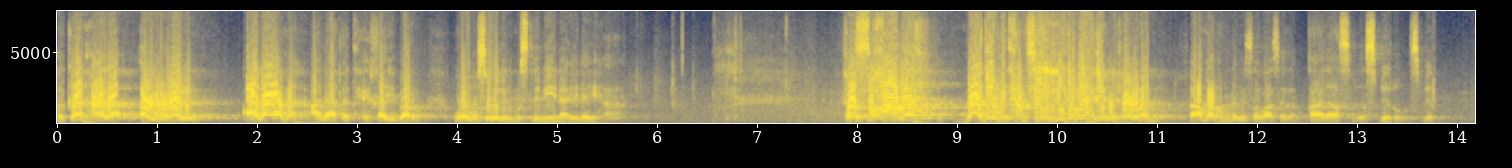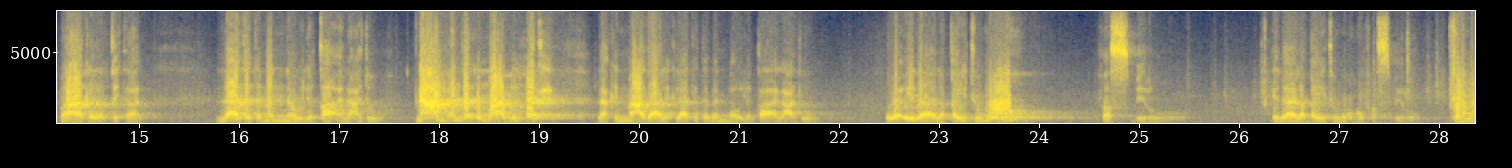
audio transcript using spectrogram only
فكان هذا أول علامة على فتح خيبر ووصول المسلمين إليها. فالصحابة بعدين متحمسين يريدون يهجموا فورا. فأمرهم النبي صلى الله عليه وسلم قال اصبروا اصبروا ما هكذا القتال؟ لا تتمنوا لقاء العدو. نعم عندكم وعد بالفتح لكن مع ذلك لا تتمنوا لقاء العدو. وإذا لقيتموه فاصبروا. إذا لقيتموه فاصبروا. ثم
